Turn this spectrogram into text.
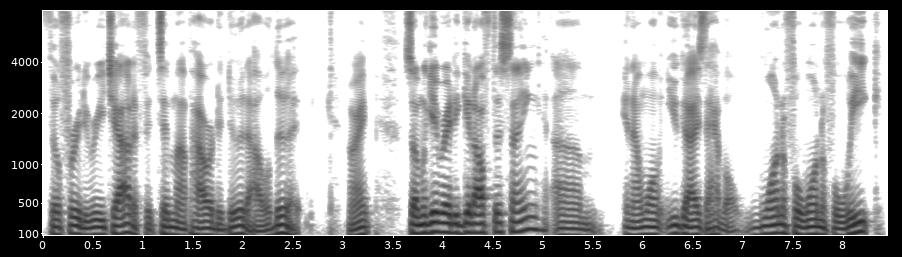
feel free to reach out. If it's in my power to do it, I will do it. All right. So I'm going to get ready to get off this thing. Um, and I want you guys to have a wonderful, wonderful week.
